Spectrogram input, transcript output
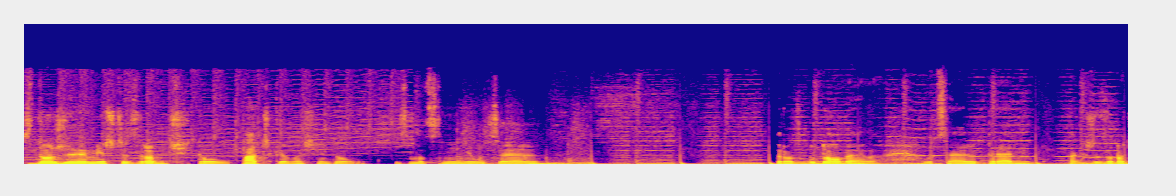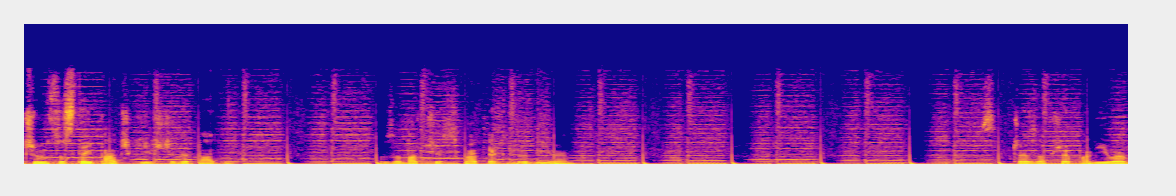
Zdążyłem jeszcze zrobić tą paczkę, właśnie tą wzmocnienie UCL, rozbudowę UCL Premium. Także zobaczymy, co z tej paczki jeszcze wypadnie. Zobaczcie skład, jak zrobiłem. Czeza przepaliłem.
